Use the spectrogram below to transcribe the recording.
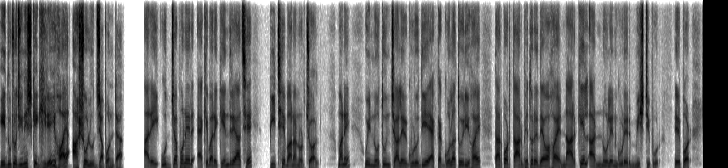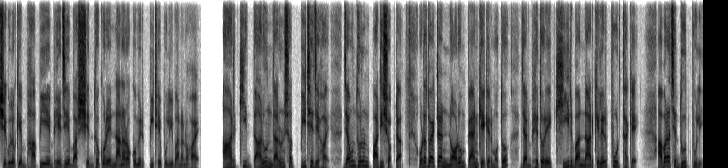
এই দুটো জিনিসকে ঘিরেই হয় আসল উদযাপনটা। আর এই উদযাপনের একেবারে কেন্দ্রে আছে পিঠে বানানোর চল মানে ওই নতুন চালের গুঁড়ো দিয়ে একটা গোলা তৈরি হয়, তারপর তার ভেতরে দেওয়া হয় নারকেল আর নোলেন গুড়ের মিষ্টিপুর এরপর সেগুলোকে ভাপিয়ে, ভেজে বা সেদ্ধ করে নানা রকমের পিঠে পুলি বানানো হয়। আর কি দারুণ দারুণ সব পিঠে যে হয়। যেমন ধরুন পাটি পাটিসপটা ওটা তো একটা নরম প্যানকেকের মতো, যার ভেতরে ক্ষীর বা নারকেলের পুর থাকে। আবার আছে দুধ পুলি,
